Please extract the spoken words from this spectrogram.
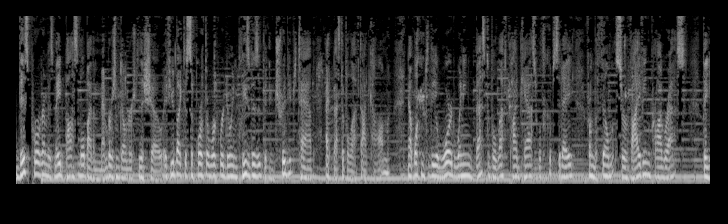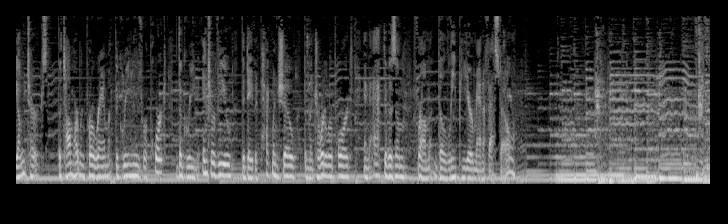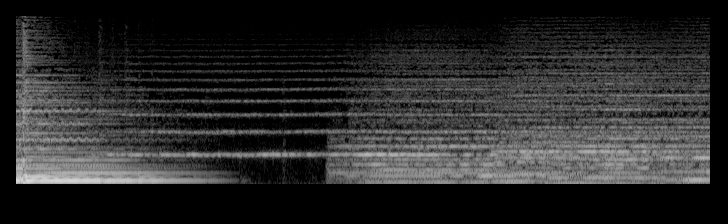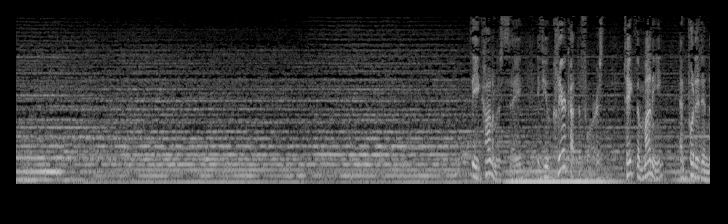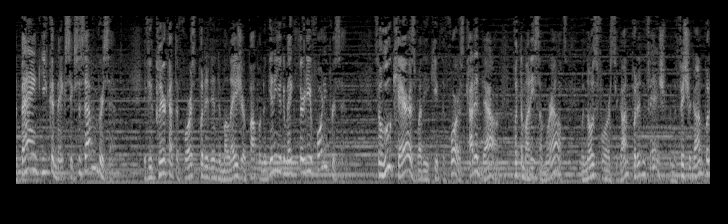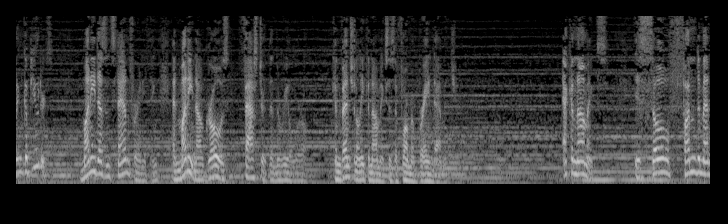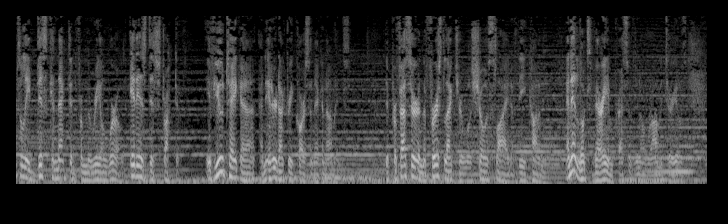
This program is made possible by the members and donors to the show. If you'd like to support the work we're doing, please visit the Contribute tab at bestoftheleft.com. Now, welcome to the award-winning Best of the Left podcast with clips today from the film Surviving Progress, The Young Turks, The Thom Hartmann Program, The Green News Report, The Green Interview, The David Pakman Show, The Majority Report, and Activism from the Leap Year Manifesto. The economists say if you clear cut the forest, take the money and put it in the bank, you can make six or seven percent. If you clear cut the forest, put it into Malaysia or Papua New Guinea, you can make 30 or 40 percent. So who cares whether you keep the forest? Cut it down. Put the money somewhere else. When those forests are gone, put it in fish. When the fish are gone, put it in computers. Money doesn't stand for anything, and money now grows faster than the real world. Conventional economics is a form of brain damage economics is so fundamentally disconnected from the real world. It is destructive. If you take a, an introductory course in economics, the professor in the first lecture will show a slide of the economy. And it looks very impressive, you know, raw materials,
